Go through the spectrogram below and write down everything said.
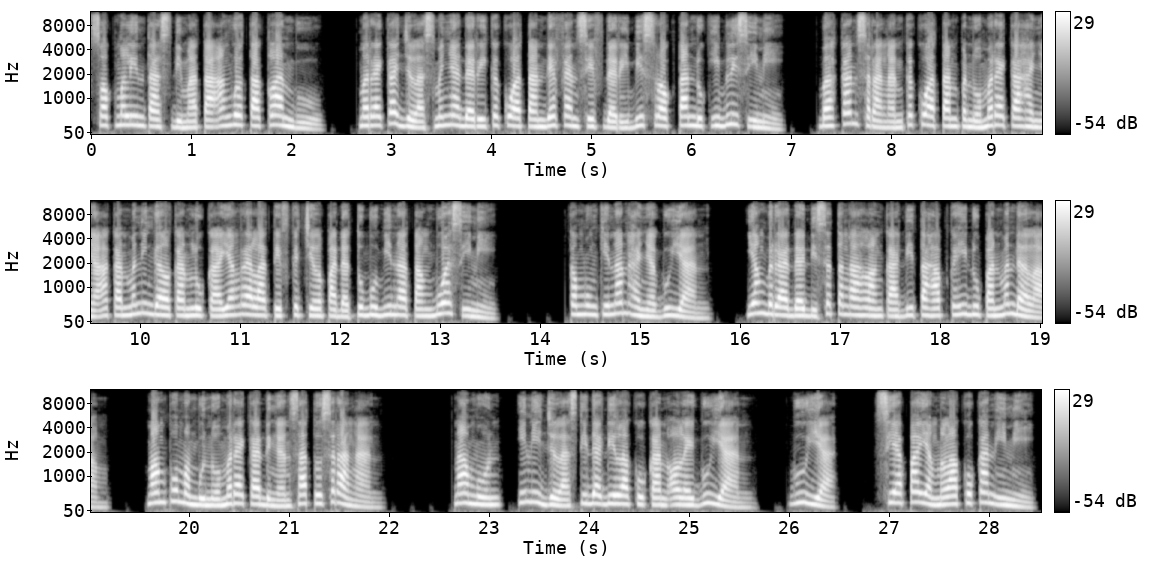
Sok melintas di mata anggota klan Gu. Mereka jelas menyadari kekuatan defensif dari Bisrok tanduk iblis ini. Bahkan serangan kekuatan penuh mereka hanya akan meninggalkan luka yang relatif kecil pada tubuh binatang buas ini. Kemungkinan hanya Guyan, yang berada di setengah langkah di tahap kehidupan mendalam, mampu membunuh mereka dengan satu serangan. Namun, ini jelas tidak dilakukan oleh Guyan. Guya, siapa yang melakukan ini?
